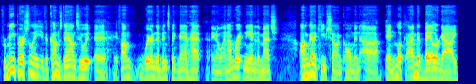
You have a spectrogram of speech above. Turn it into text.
For me personally, if it comes down to it, uh, if I'm wearing the Vince McMahon hat, you know, and I'm right in the end of the match, I'm going to keep Shon Coleman. Uh, and look, I'm a Baylor guy.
